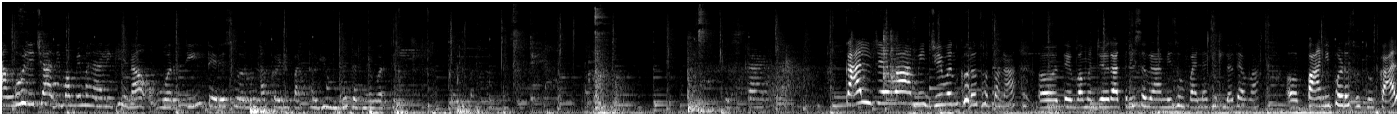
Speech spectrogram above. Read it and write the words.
आंघोळीच्या आधी मम्मी म्हणाली की ना वरती टेरेसवरून ना कढीपत्ता घेऊन ये तर मी वरती कढीपत्ता काल जेव्हा जेवण करत होतो ना तेव्हा म्हणजे रात्री सगळं आम्ही झोपायला घेतलं तेव्हा पाणी पडत होतो काल.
